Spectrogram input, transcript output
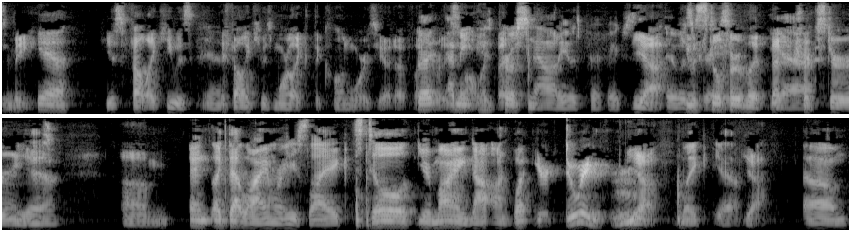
to me. Yeah, He just felt like he was. yeah. It felt like he was more like the Clone Wars Yoda, like but really I mean, one. his But personality was perfect. yeah, it was he was still sort of like that Yeah. trickster, and yeah. um, And like that line where he's like, "Still your mind, not on what you're doing." yeah, Like, yeah. yeah, Um,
